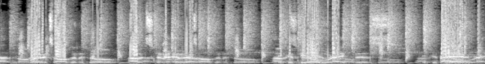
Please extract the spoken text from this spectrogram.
out of nowhere. Where it's all gonna go, how it's gonna end, it's all gonna go. How it could be over like this. It could be alright.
